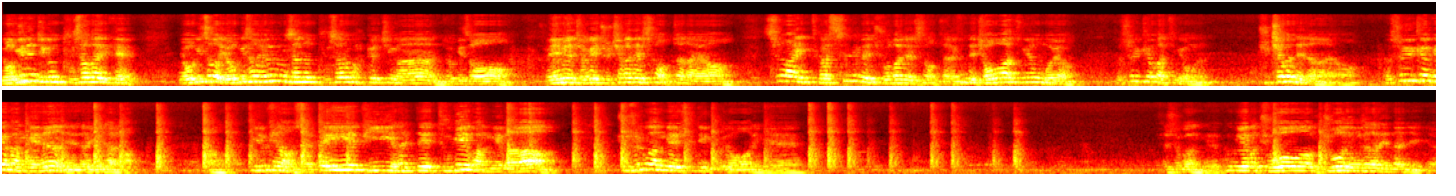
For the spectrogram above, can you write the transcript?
여기는 지금 부사가 이렇게 여기서 여기서 형용사는 부사로 바뀌었지만 여기서 왜냐면 저게 주체가 될 수는 없잖아요 slight가 sleep의 주어가 될 수는 없잖아요 근데 저거 같은 경우는 뭐예요? 저 수익격 같은 경우는 주체가 되잖아요 그 수익격의 관계는 얘들아 잘 봐. 어, 이렇게 나왔어요. A에 B 할 때 두 개의 관계가 주술 관계일 수도 있고요. 이게 주술 관계. 그럼 얘가 주어 주어 동사가 된다는 얘기야.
